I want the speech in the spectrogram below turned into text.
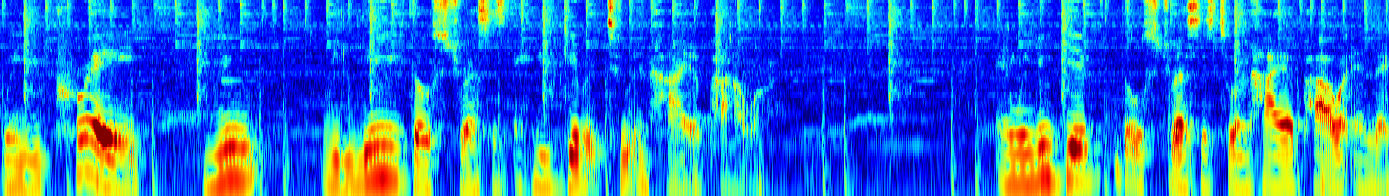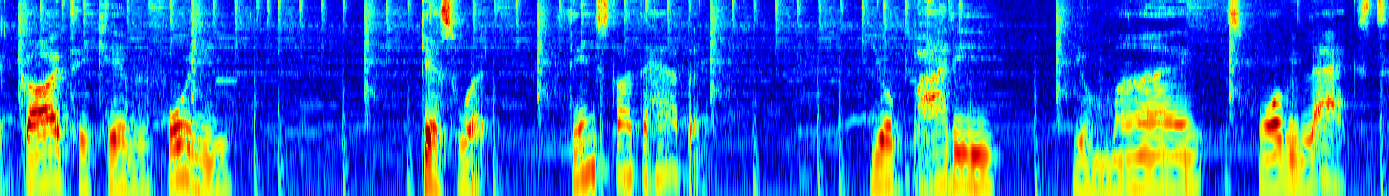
when you pray, you relieve those stresses and you give it to an higher power. And when you give those stresses to an higher power and let God take care of it for you, guess what? Things start to happen. Your body, your mind is more relaxed.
